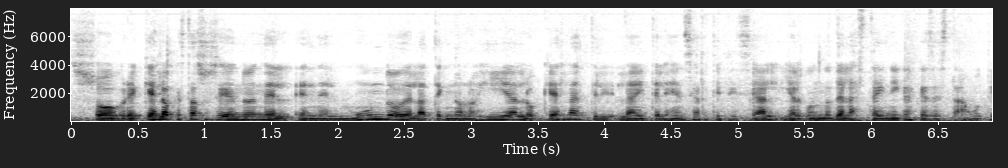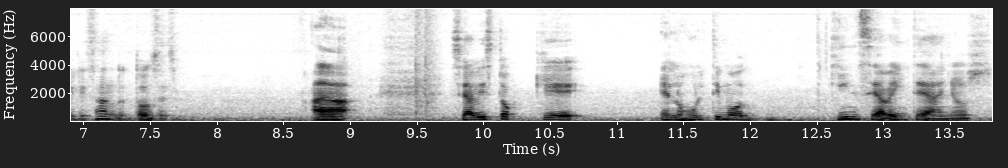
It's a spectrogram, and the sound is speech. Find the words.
sobre qué es lo que está sucediendo en el, en el mundo de la tecnología, lo que es la, inteligencia artificial y algunas de las técnicas que se están utilizando. Entonces, ah, se ha visto que en los últimos 15 a 20 años,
